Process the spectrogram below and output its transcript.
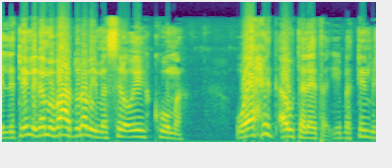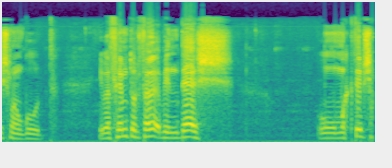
الاتنين اللي جنب بعض دول بيمثلوا إيه؟ كوما. واحد أو تلاتة. يبقى اتنين مش موجود. يبقى فهمتوا الفرق بين داش وما اكتبش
